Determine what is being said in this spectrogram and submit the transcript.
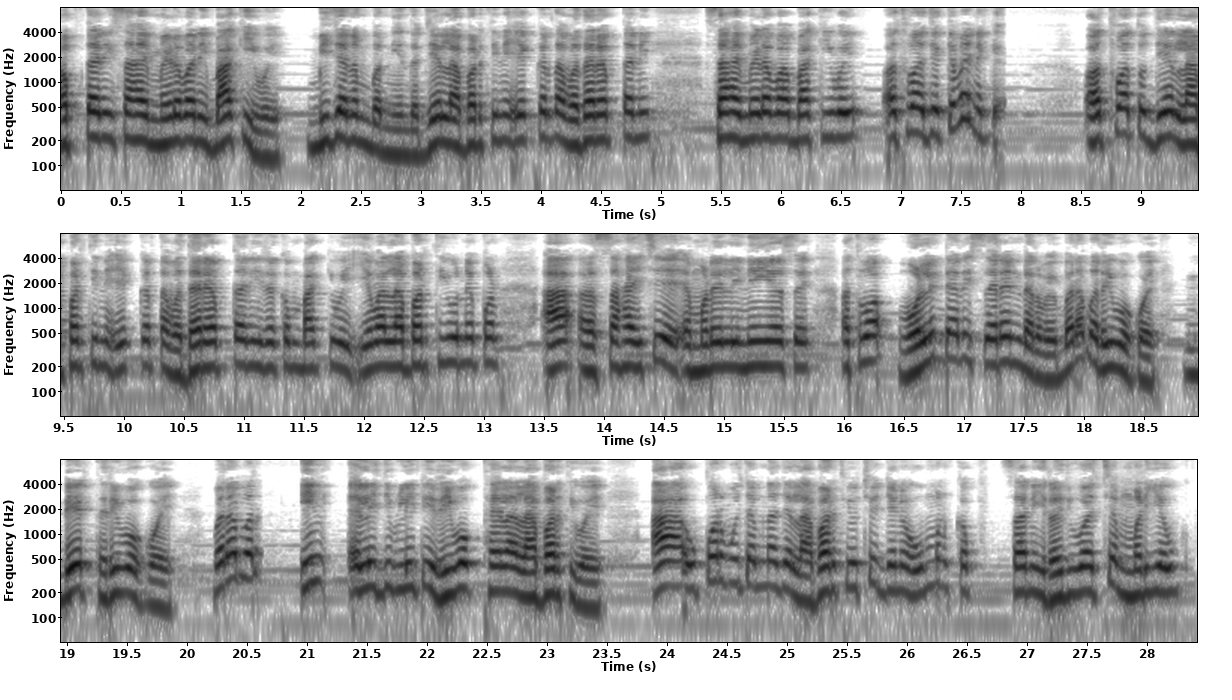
હપ્તાની સહાય મેળવવાની બાકી હોય, બીજા નંબરની અંદર જે લાભાર્થીને એક કરતાં વધારે હપ્તાની સહાય મેળવવા બાકી હોય, અથવા જે કહેવાય ને કે અથવા તો જે લાભાર્થીને એક કરતાં વધારે હપ્તાની રકમ બાકી હોય, એવા લાભાર્થીઓને પણ આ સહાય છે, એ મળેલી નહીં હશે. અથવા વોલેન્ટરી સરેન્ડર હોય, બરાબર રિવોક હોય ડેથ રિવોક હોય, બરાબર ઇન એલિજિબિલિટી રિવોક થયેલા લાભાર્થી હોય આ ઉપર મુજબના જે લાભાર્થીઓ છે, જેને ઓમન કક્ષાની રજૂઆત છે, મળીએ ઉક્ત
